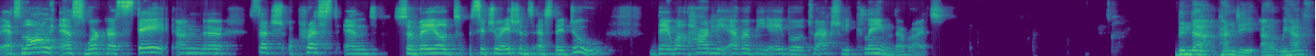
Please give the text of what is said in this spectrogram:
as long as workers stay under such oppressed and surveilled situations as they do, they will hardly ever be able to actually claim their rights. Binda Pandey, uh, we have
